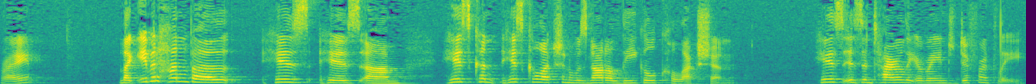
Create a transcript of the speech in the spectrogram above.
right? Like Ibn Hanbal, his, his, um, his, his collection was not a legal collection. His is entirely arranged differently.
